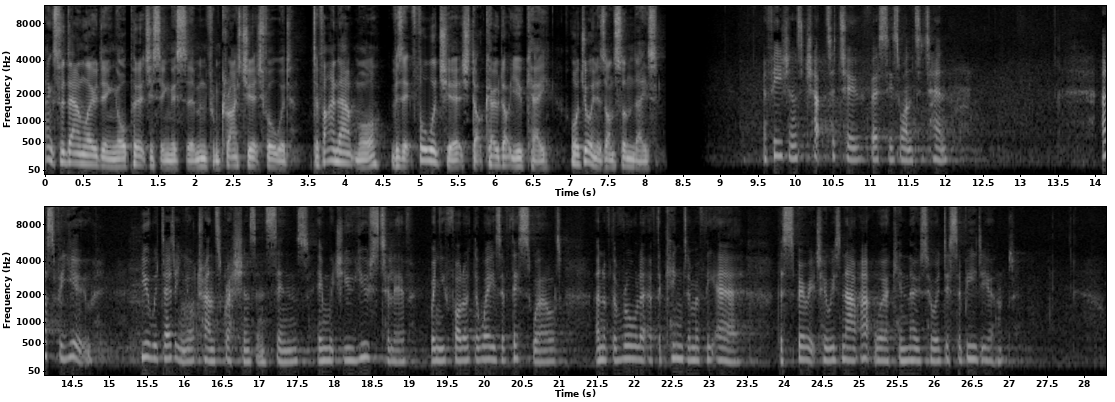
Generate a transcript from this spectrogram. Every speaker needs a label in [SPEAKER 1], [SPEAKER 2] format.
[SPEAKER 1] Thanks for downloading or purchasing this sermon from Christchurch Fulwood. To find out more, visit forwardchurch.co.uk or join us on Sundays.
[SPEAKER 2] Ephesians chapter 2, verses 1 to 10. As for you, you were dead in your transgressions and sins, in which you used to live when you followed the ways of this world and of the ruler of the kingdom of the air, the Spirit who is now at work in those who are disobedient.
